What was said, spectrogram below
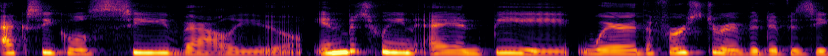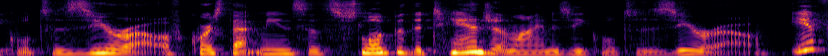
x equals c value in between a and b where the first derivative is equal to zero. Of course, that means the slope of the tangent line is equal to zero. If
